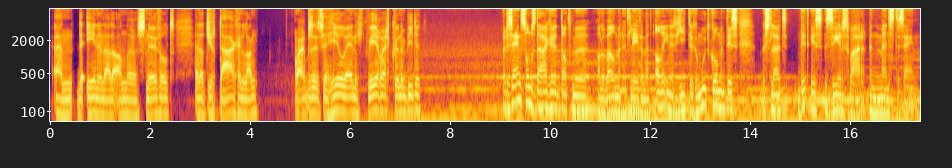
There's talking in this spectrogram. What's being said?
En de ene na de andere sneuvelt. En dat duurt dagenlang. Waar ze heel weinig weerwerk kunnen bieden. Er zijn soms dagen dat me, alhoewel men het leven met alle energie tegemoetkomend is, besluit dit is zeer zwaar een mens te zijn.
